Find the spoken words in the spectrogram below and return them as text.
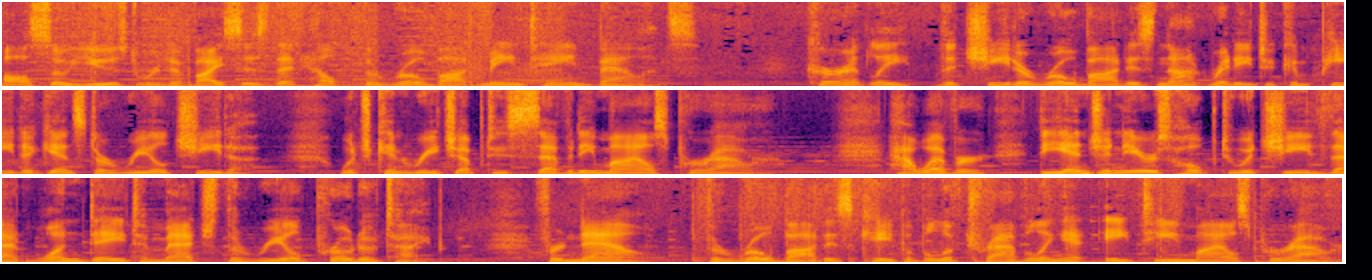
Also used were devices that help the robot maintain balance. Currently, the Cheetah robot is not ready to compete against a real cheetah, which can reach up to 70 miles per hour. However, the engineers hope to achieve that one day to match the real prototype. For now, the robot is capable of traveling at 18 miles per hour.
